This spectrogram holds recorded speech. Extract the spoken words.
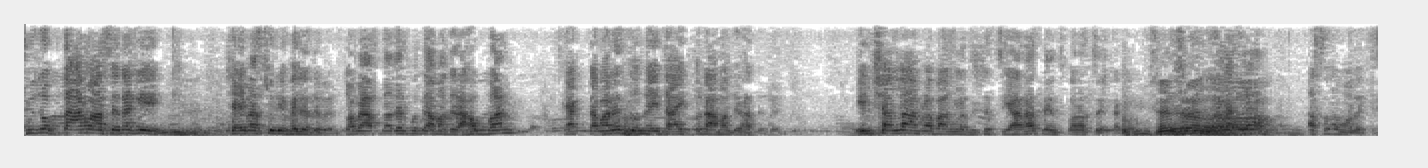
সুযোগ তো আরও আছে নাকি? সেই সেইবার ছুড়িয়ে ফেলে দেবেন। তবে আপনাদের প্রতি আমাদের আহ্বান একটা বারের জন্য এই দায়িত্বটা আমাদের হাতে দেন। ইনশাল্লাহ আমরা বাংলাদেশের চেহারা চেঞ্জ করার চেষ্টা করব। আছে? আসসালামু আলাইকুম।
